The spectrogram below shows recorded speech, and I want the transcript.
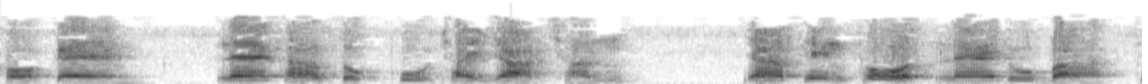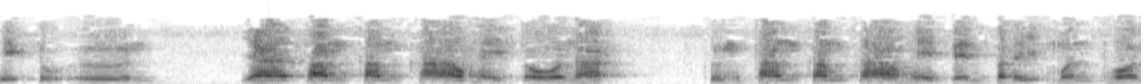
ขอแกง แลข้าวสุกผู้ใช่ญาติฉัน อย่าเพ่งโทษแลดูบาปภิกษุอื่น อย่าทำคำข้าวให้โตนัก พึงทำคำข้าวให้เป็นปริมณฑล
